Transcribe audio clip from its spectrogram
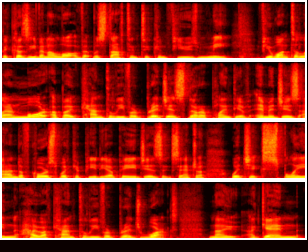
because even a lot of it was starting to confuse me. If you want to learn more about cantilever bridges, there are plenty of images and, of course, Wikipedia pages, etc., which explain how a cantilever bridge works. Now, again,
